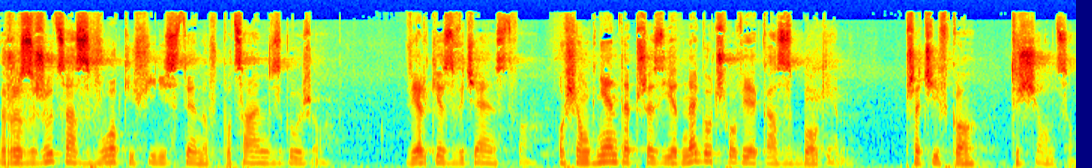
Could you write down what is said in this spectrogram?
rozrzuca zwłoki Filistynów po całym wzgórzu. Wielkie zwycięstwo, osiągnięte przez jednego człowieka z Bogiem przeciwko tysiącom.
